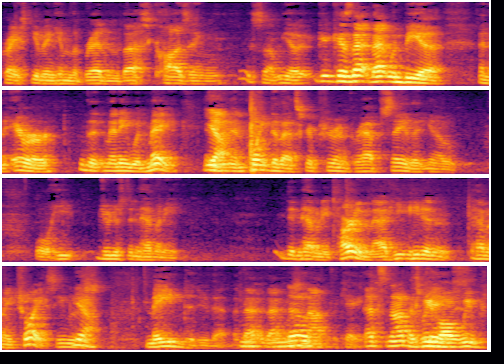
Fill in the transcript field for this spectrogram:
Christ giving him the bread and thus causing some, you know, because that that would be a an error that many would make. And, Yeah. and point to that scripture and perhaps say that you know, well, he Judas didn't have any didn't have any part in that. He he didn't have any choice. He was Yeah. Made to do that, but that that No, was not the case. that's not As the we've case. all we've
